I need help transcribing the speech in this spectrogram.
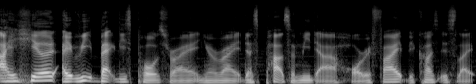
I hear I read back these posts, right? And you're right. There's parts of me that are horrified because it's like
